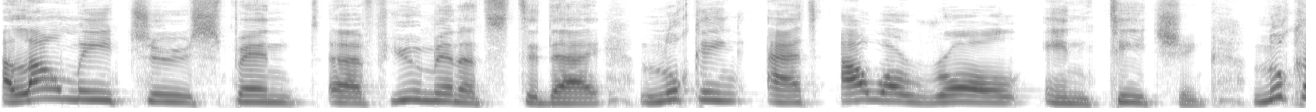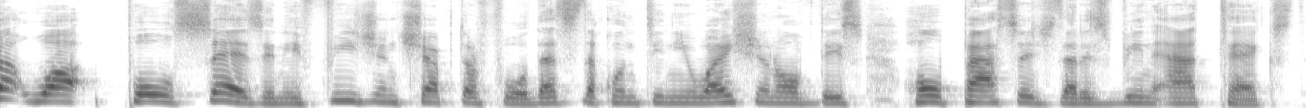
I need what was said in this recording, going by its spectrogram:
Allow me to spend a few minutes today looking at our role in teaching. Look at what Paul says in Ephesians chapter 4. That's the continuation of this whole passage that has been at text,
